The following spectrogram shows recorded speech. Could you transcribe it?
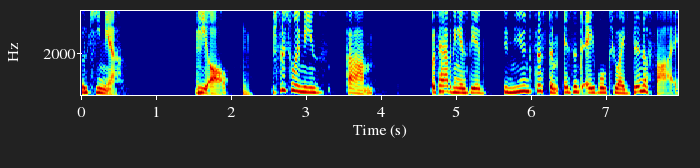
leukemia, BAL, which essentially means um, what's happening is the immune system isn't able to identify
